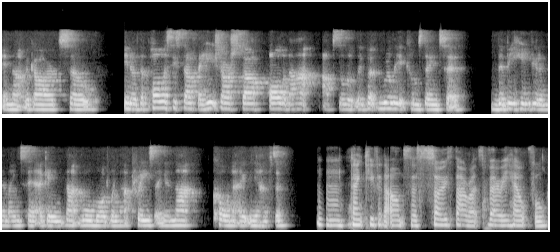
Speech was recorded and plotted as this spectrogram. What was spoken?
in that regard. So, you know, the policy stuff, the HR stuff, all of that, absolutely. But really, it comes down to the behavior and the mindset again, that role modeling, that praising, and that calling it out when you have to. Mm, thank you for the answer. So thorough. It's very helpful.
